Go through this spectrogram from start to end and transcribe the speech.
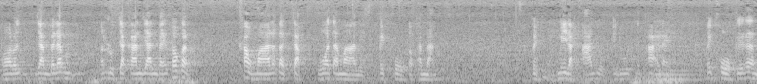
พอเรายันไปแล้วมันหลุดจากการยันไปเขาก็เข้ามาแล้วก็จับหัวอามาเนี่ย ไปโขกกับผนังไปมีหลักฐานอยู่ไปดูภายในไปโขกจนกัน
